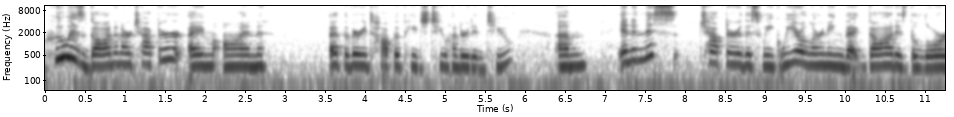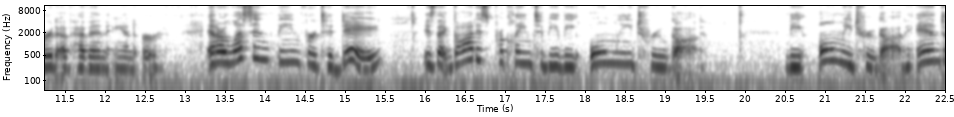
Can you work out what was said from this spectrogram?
who is God in our chapter? I'm on at the very top of page 202. Um, and in this chapter this week, we are learning that God is the Lord of heaven and earth. And our lesson theme for today is that God is proclaimed to be the only true God the only true God. And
